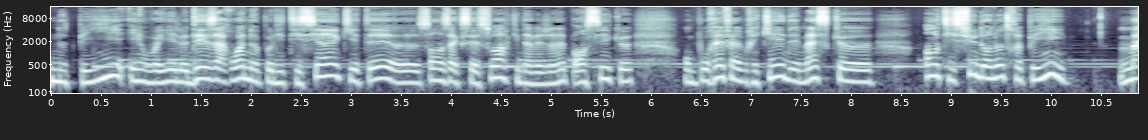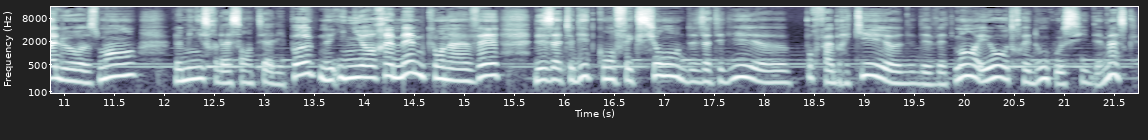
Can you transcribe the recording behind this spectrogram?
notre, pays et on voyait le désarroi de nos politiciens qui étaient euh, sans accessoires, qui n'avaient jamais pensé que on pourrait fabriquer des masques euh, en tissu dans notre pays. Malheureusement, le ministre de la Santé à l'époque ignorait même qu'on avait des ateliers de confection, des ateliers pour fabriquer des vêtements et autres, et donc aussi des masques,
